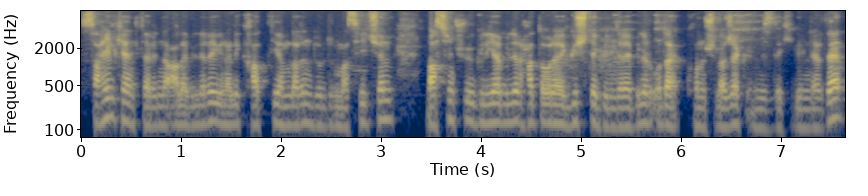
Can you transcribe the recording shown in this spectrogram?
Sahil kentlerinde Alevilere yönelik katliamların durdurması için basınç uygulayabilir. Hatta oraya güç de gönderebilir. O da konuşulacak önümüzdeki günlerde.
